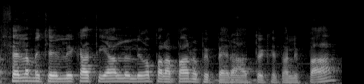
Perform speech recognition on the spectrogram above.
θέλαμε και λί- κάτι άλλο λίγο παραπάνω πιπεράτο και τα λοιπά.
